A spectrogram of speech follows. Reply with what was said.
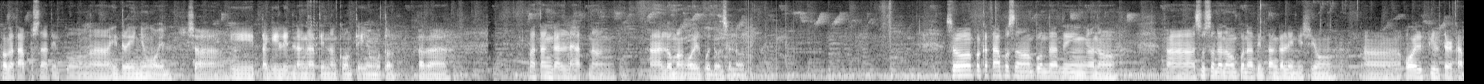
Pagkatapos natin pong uh, i-drain yung oil sa itagilid lang natin ng konti yung motor para matanggal lahat ng uh, lumang oil po doon sa loob. So pagkatapos naman po natin ano uh, susunod naman po natin tanggalin is yung uh, oil filter cap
